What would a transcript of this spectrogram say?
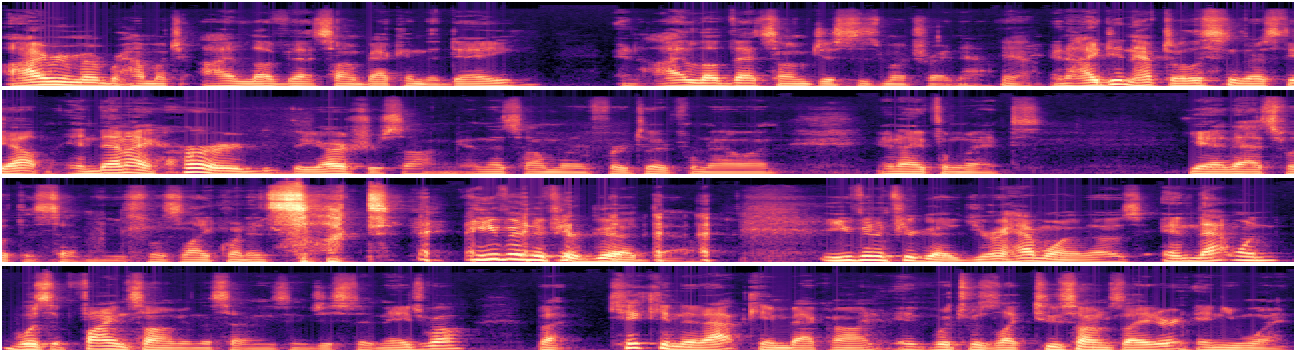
I remember how much I loved that song back in the day, and I love that song just as much right now. Yeah. And I didn't have to listen to the rest of the album. And then I heard the Archer song, and that's how I'm going to refer to it from now on. And I went, yeah, that's what the 70s was like when it sucked. Even if you're good, though. Even if you're good, you're to have one of those. And that one was a fine song in the 70s and just didn't age well. But Kicking It Out came back on, which was like two songs later, and you went,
